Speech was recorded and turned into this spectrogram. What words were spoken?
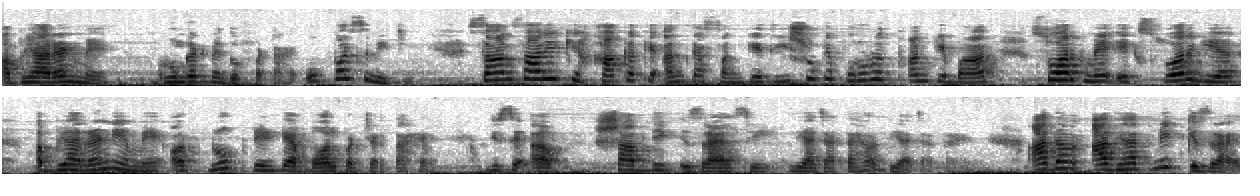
अभ्यारण्य में घूंघट में दो फटा है, ऊपर से नीचे। सांसारिक खाका के अंत का संकेत, यीशु के पुनरुत्थान के बाद स्वर्ग में एक स्वर्गीय अभ्यारण्य में और ब्लू प्रिंट या बॉल पर चढ़ता है, जिसे अब शाब्दिक इसराइल से लिया जाता है और दिया जाता है। आदम, आध्यात्मिक इसराइल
